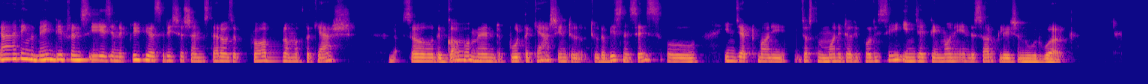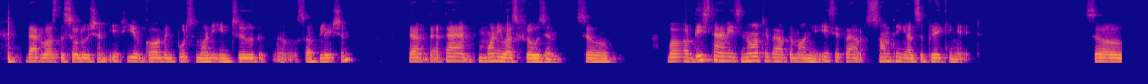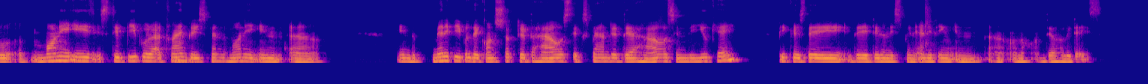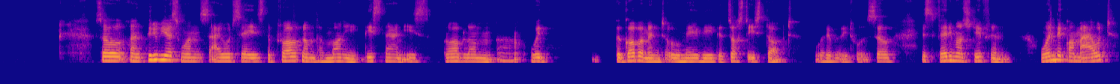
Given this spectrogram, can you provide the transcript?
Yeah, I think the main difference is in the previous recessions there was a problem of the cash. Yeah. So the government put the cash into to the businesses who inject money, just monetary policy, injecting money in the circulation would work that was the solution. If your government puts money into the uh, circulation, that, that time money was frozen. So, but this time is not about the money; it's about something else breaking it. So, money is still people are trying to spend the money in. Uh, in the many people they constructed the house, expanded their house in the UK because they they didn't spend anything in uh, on, on their holidays. So uh, previous ones, I would say, is the problem the money. This time is problem uh, with the government or maybe the justice stopped, whatever it was. So it's very much different. When they come out,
